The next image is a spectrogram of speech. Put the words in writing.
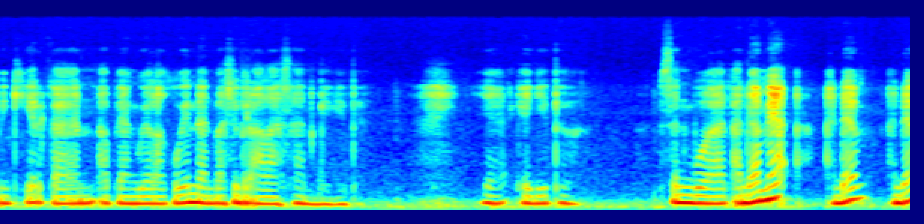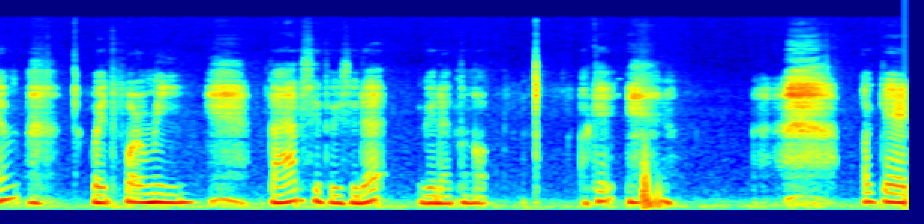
mikirkan apa yang gue lakuin dan pasti beralasan kayak gitu. Ya kayak gitu. Pesan buat Adam ya, Adam, Adam, wait for me. Ntar situ sudah gue dateng kok. Oke. Okay. Oke, okay,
